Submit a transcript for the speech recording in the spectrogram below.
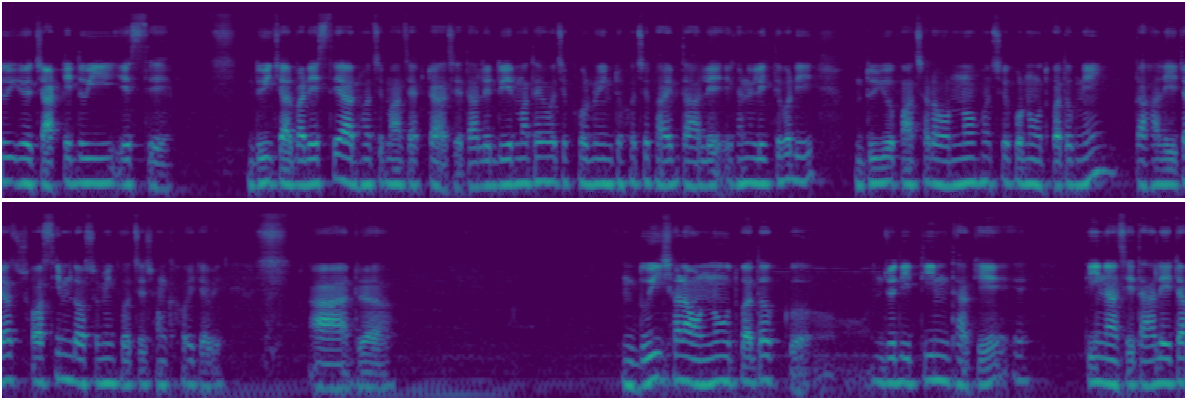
দুই চারটে দুই এসছে। দুই চারবার এসছে আর হচ্ছে পাঁচ একটা আছে। তাহলে দুইয়ের মাথায় হচ্ছে ফোর ইন্টু হচ্ছে ফাইভ তাহলে এখানে লিখতে পারি দুই ও পাঁচ ছাড়া অন্য হচ্ছে কোনো উৎপাদক নেই। তাহলে এটা সসীম দশমিক হচ্ছে সংখ্যা হয়ে যাবে। আর দুই ছাড়া অন্য উৎপাদক, যদি তিন থাকে, তিন আছে তাহলে এটা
